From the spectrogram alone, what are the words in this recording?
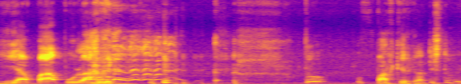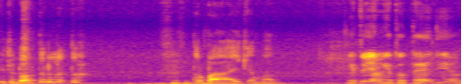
iya pak pulang. Tuh parkir gratis tuh itu doang tuh dulu tuh. Terbaik emang. Itu yang itu teh aja yang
